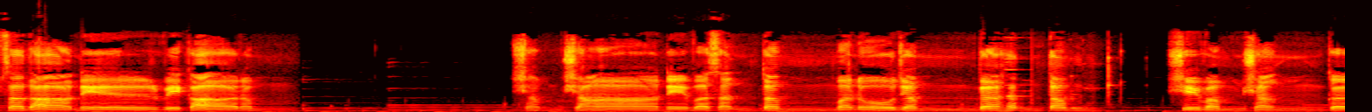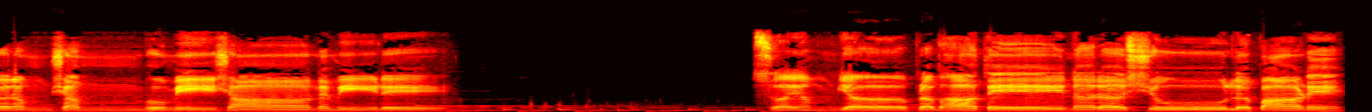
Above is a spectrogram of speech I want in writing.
सदा निर्विकारम् शंशाने वसन्तं मनोजं दहन्तं शिवं शङ्करं शम्भुमीशानमीडे। स्वयं यप्रभाते नरशूलपाणे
